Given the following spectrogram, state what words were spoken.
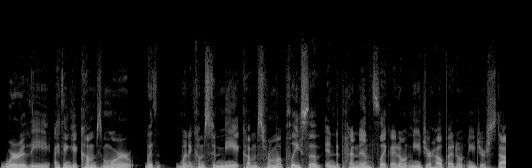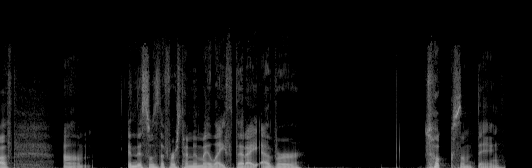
worthy. I think it comes more with when it comes to me, it comes from a place of independence. Like I don't need your help, I don't need your stuff. Um, and this was the first time in my life that I ever took something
